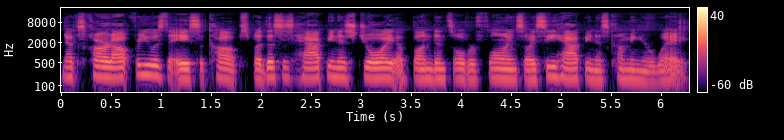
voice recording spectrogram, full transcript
Next card out for you is the Ace of Cups, but this is happiness, joy, abundance, overflowing. So I see happiness coming your way.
